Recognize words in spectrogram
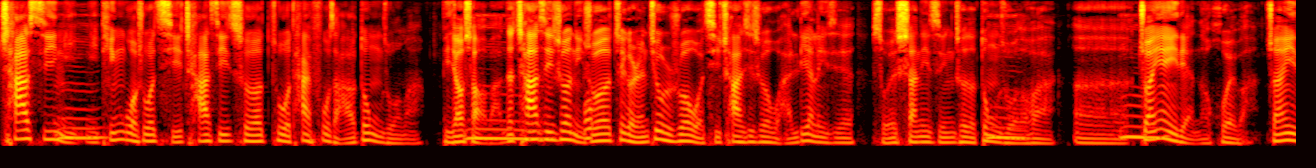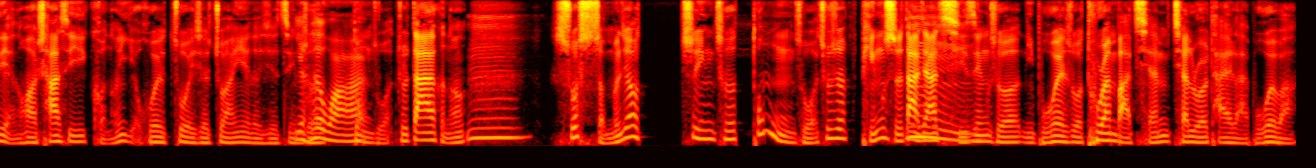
叉 C，你你听过说骑叉 C 车做太复杂的动作吗？比较少吧。那叉 C 车，你说这个人就是说我骑叉 C 车，我还练了一些所谓山地自行车的动作的话，呃，专业一点的会吧。专业一点的话，叉 C 可能也会做一些专业的一些自行车动作。就是大家可能说什么叫自行车动作？就是平时大家骑自行车，你不会说突然把前前轮抬起来，不会吧？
